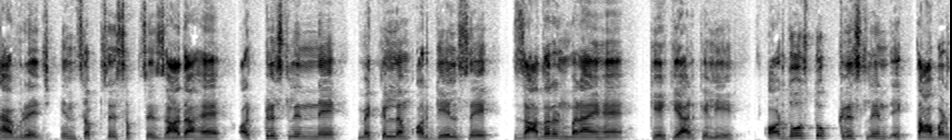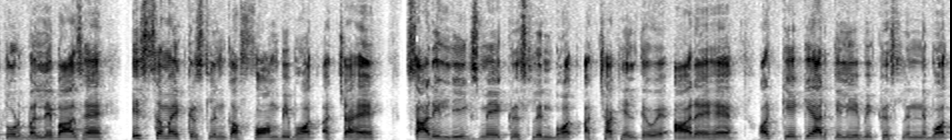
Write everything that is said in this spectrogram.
एवरेज इन सबसे सबसे ज़्यादा है और क्रिसलिन ने मैकलम और गेल से ज़्यादा रन बनाए हैं के के लिए। और दोस्तों क्रिसलिन एक ताबड़तोड़ बल्लेबाज है। इस समय क्रिसलिन का फॉर्म भी बहुत अच्छा है। सारी लीग्स में क्रिसलिन बहुत अच्छा खेलते हुए आ रहे हैं और के के लिए भी क्रिसलिन ने बहुत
